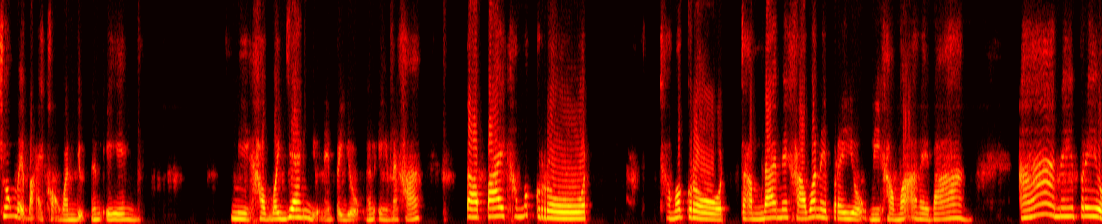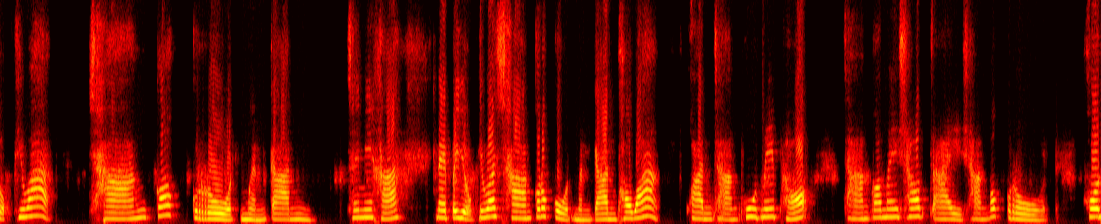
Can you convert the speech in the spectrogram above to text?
ช่วงบ่ายๆของวันหยุดนั่นเอง มีคำว่าแย่งอยู่ในประโยคนั่นเองนะคะ ต่อไปคำว่าโกรธคำว่าโกรธจำได้ไหมคะว่าในประโยคมีคำว่าอะไรบ้างอ่าในประโยคที่ว่า ช้างก็โกรธเหมือนกัน ใช่ไหมคะ ในประโยคที่ว่าช้างก็โกรธเหมือนกัน เพราะว่า ควานช้างพูดไม่เพราะ ช้างก็ไม่ชอบใจ ช้างก็โกรธ คน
